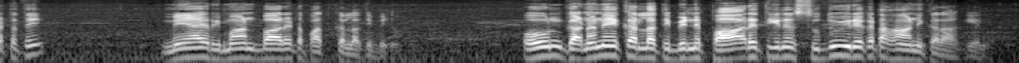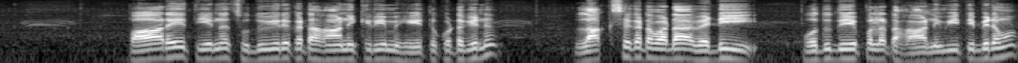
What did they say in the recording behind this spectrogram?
යටතේ මේ අය රිමාන්ඩ් බාරයට පත් කරලා තිබෙනවා. ඔවුන් ගණනය කරලා තිබෙන්නේ පාරේ තියෙන සුදු ඉරකට හානි කරා කියලා. පාරේ තියෙන සුදු ඉරකට හානි කිරීම හේතු කොටගෙන ලක්ෂයකට වඩා වැඩි පොදු දේපලට හානි වී තිබෙනවා.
